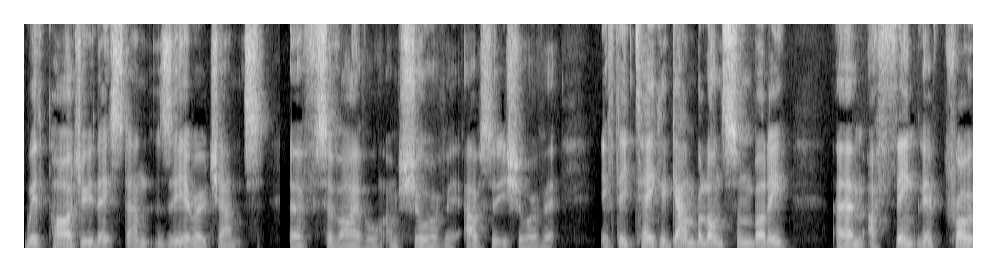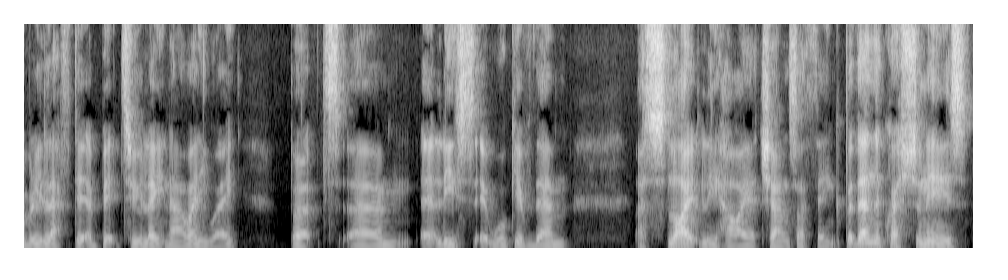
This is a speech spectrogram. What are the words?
With Pardew, they stand zero chance of survival. I'm sure of it. Absolutely sure of it. If they take a gamble on somebody, um, I think they've probably left it a bit too late now anyway but um, at least it will give them a slightly higher chance, I think. But then the question is,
